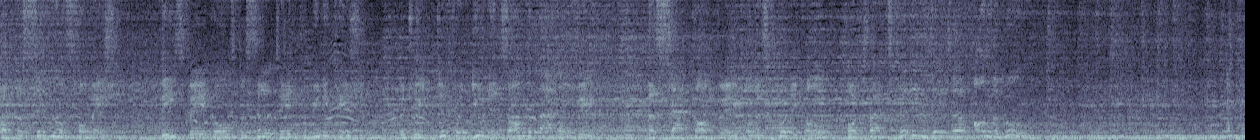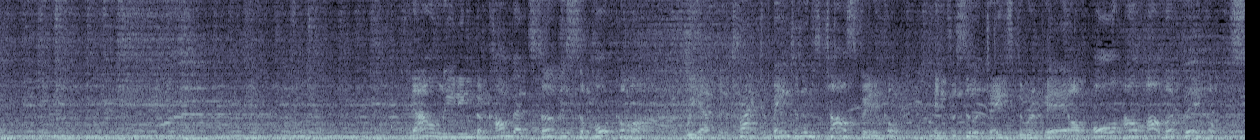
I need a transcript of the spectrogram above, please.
From the signals formation, these vehicles facilitate communication between different units on the battlefield. The SATCOM vehicle is critical for transmitting data on the move. Now leading the Combat Service Support Command, we have the Tracked Maintenance Task Vehicle. It facilitates the repair of all our armored vehicles.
